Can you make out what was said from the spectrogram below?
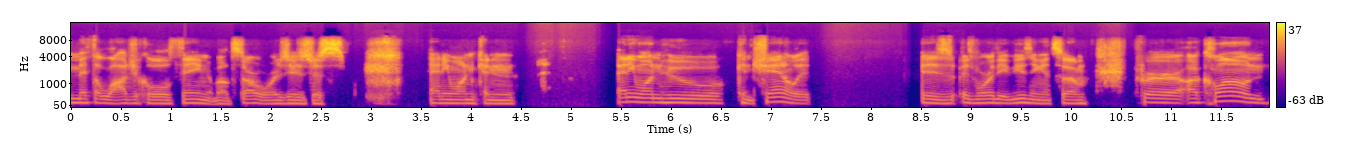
mythological thing about Star Wars is just anyone can anyone who can channel it is is worthy of using it. So for a clone,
